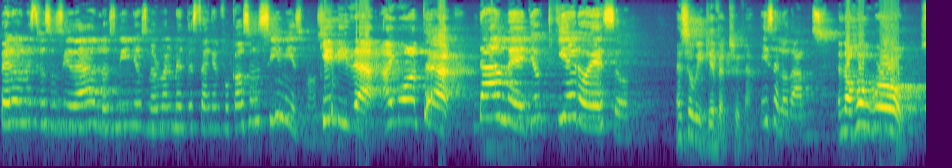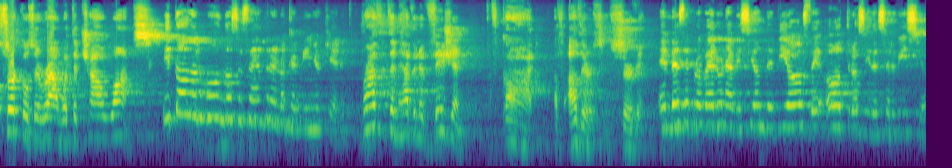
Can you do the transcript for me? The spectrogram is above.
Pero en nuestra sociedad los niños normalmente están enfocados en sí mismos. Give me that. I want that. Dame, yo quiero eso. And so we give it to them. Y se lo damos. And the whole world circles around what the child wants Y todo el mundo se centra en lo que el niño quiere. rather than having a vision of God, of others, and serving. En vez de proveer una visión de Dios, de otros y de servicio.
